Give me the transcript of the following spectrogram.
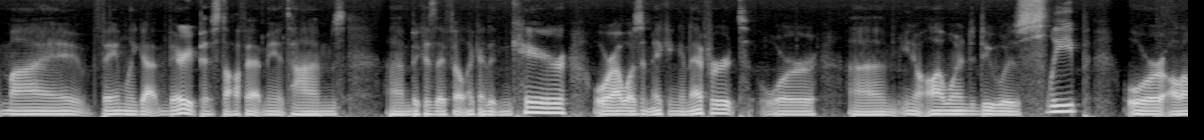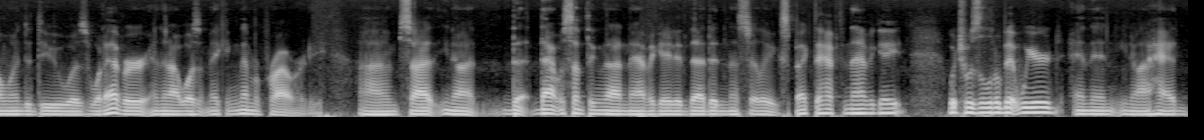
my family got very pissed off at me at times um, because they felt like I didn't care or I wasn't making an effort or, um, you know, all I wanted to do was sleep or all I wanted to do was whatever. And then I wasn't making them a priority. Um, so I, you know, that that was something that I navigated that I didn't necessarily expect to have to navigate, which was a little bit weird. And then, you know, I had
